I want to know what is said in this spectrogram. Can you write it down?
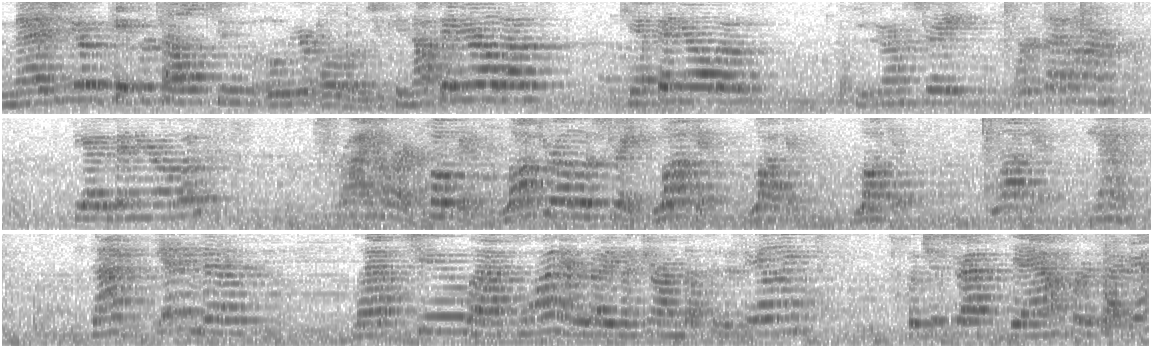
Imagine you have a paper towel tube over your elbows. You cannot bend your elbows. You can't bend your elbows. Keep your arm straight. Work that arm. See how you're bending your elbows? Try hard. Focus. Lock your elbows straight. Lock it. Lock it. Lock it. Lock it. Yes. That's getting better. Last two, last one. Everybody lift your arms up to the ceiling. Put your straps down for a second.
